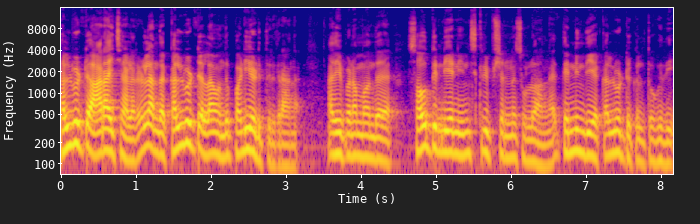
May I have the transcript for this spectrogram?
கல்வெட்டு ஆராய்ச்சியாளர்கள் அந்த கல்வெட்டு எல்லாம் வந்து படியெடுத்திருக்கிறாங்க. அது இப்போ நம்ம அந்த சவுத் இந்தியன் இன்ஸ்கிரிப்ஷன்னு சொல்லுவாங்க. தென்னிந்திய கல்வெட்டுக்கள் தொகுதி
